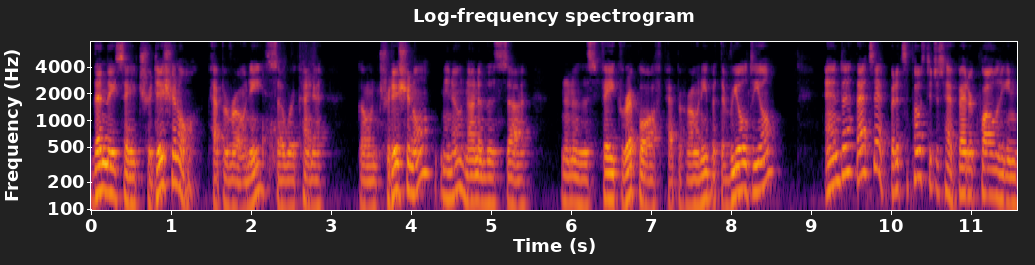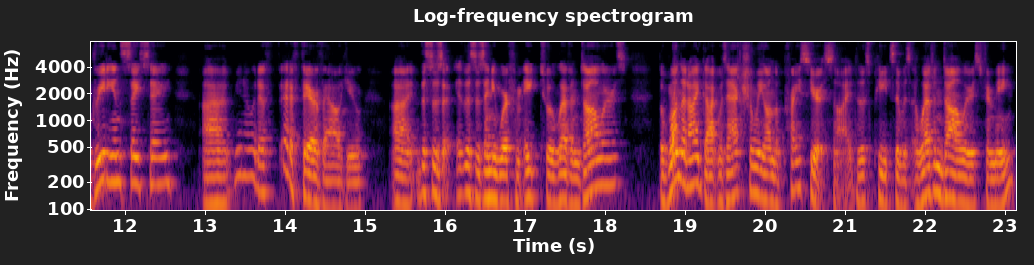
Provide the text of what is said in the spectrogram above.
then they say traditional pepperoni, so we're kind of going traditional, you know, none of this, uh, none of this fake rip-off pepperoni, but the real deal. And uh, that's it. But it's supposed to just have better quality ingredients, they say. Uh, you know, at a, at a fair value. Uh, this is this is anywhere from eight to eleven dollars. The one that I got was actually on the pricier side. This pizza was eleven dollars for me.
